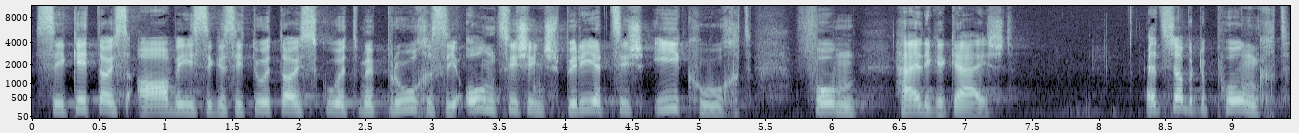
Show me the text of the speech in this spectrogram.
sie gibt uns Anweisungen, sie tut uns gut, wir brauchen sie und sie ist inspiriert, sie ist eingehaucht vom Heiligen Geist. Jetzt ist aber der Punkt,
